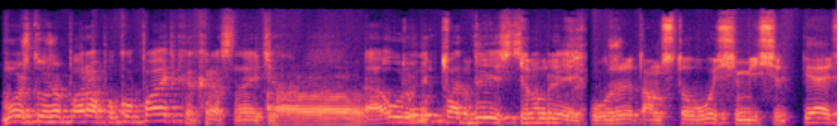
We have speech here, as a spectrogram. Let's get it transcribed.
Может, уже пора покупать как раз на этих А, а, уровнях тут- под 200 тут рублей? Уже там 185,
